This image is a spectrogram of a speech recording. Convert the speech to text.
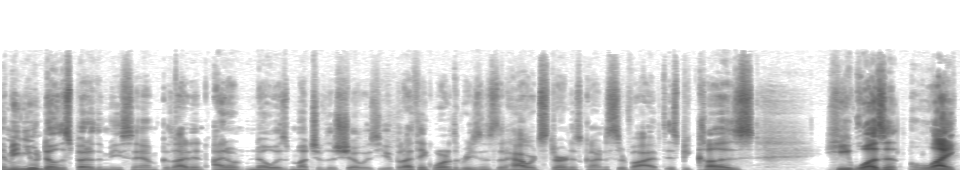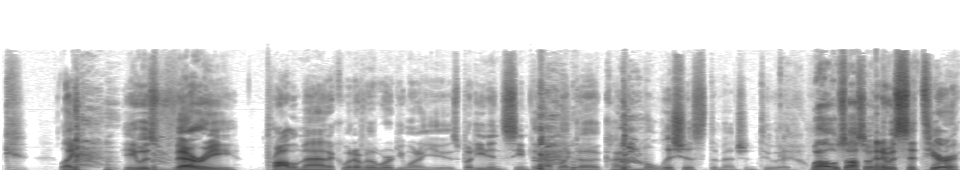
I mean, you know this better than me, Sam, because I didn't. I don't know as much of the show as you, but I think one of the reasons that Howard Stern has kind of survived is because he wasn't like like he was very problematic, whatever the word you want to use, but he didn't seem to have like a kind of malicious dimension to it, Well, it was also and it was satiric.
